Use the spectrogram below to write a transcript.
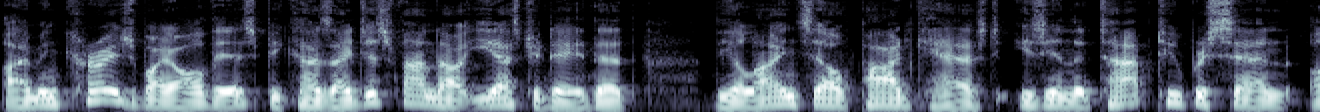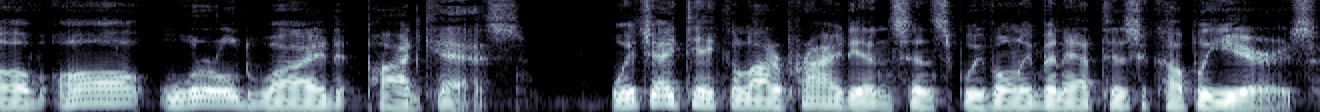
I'm encouraged by all this because I just found out yesterday that the Aligned Self podcast is in the top 2% of all worldwide podcasts, which I take a lot of pride in since we've only been at this a couple years.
